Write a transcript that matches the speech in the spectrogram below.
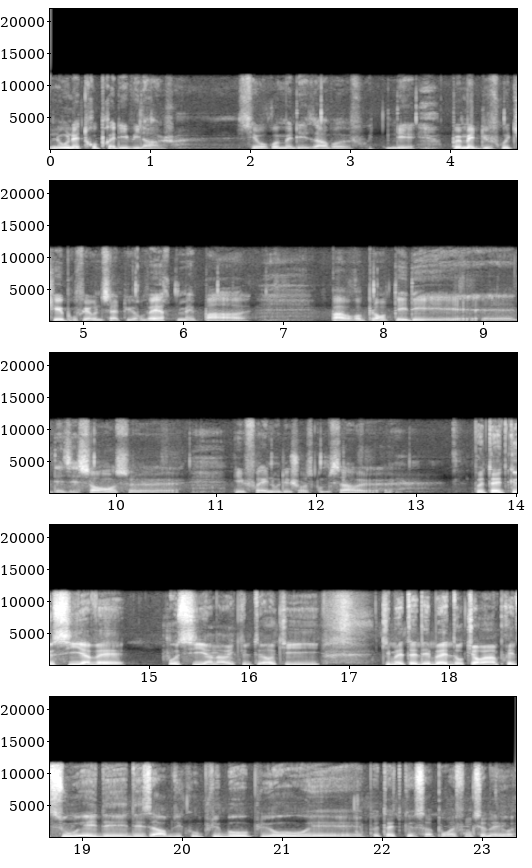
nous, on est trop près des villages. Si on remet des arbres, on peut mettre du fruitier pour faire une ceinture verte, mais pas, pas replanter des, essences, euh, des frênes ou des choses comme ça. Euh. Peut-être que s'il y avait aussi un agriculteur qui, qui mettaient des bêtes, donc il y aurait un prix dessous et des, arbres du coup plus beaux, plus hauts, et peut-être que ça pourrait fonctionner. Ouais.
